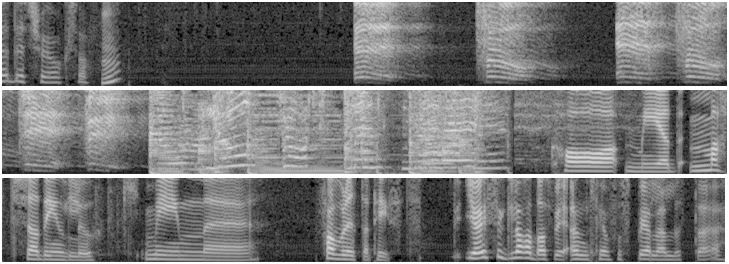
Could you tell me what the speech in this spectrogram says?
Det, det tror jag också. Ka med Matcha din look, min eh, favoritartist. Jag är så glad att vi äntligen får spela lite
